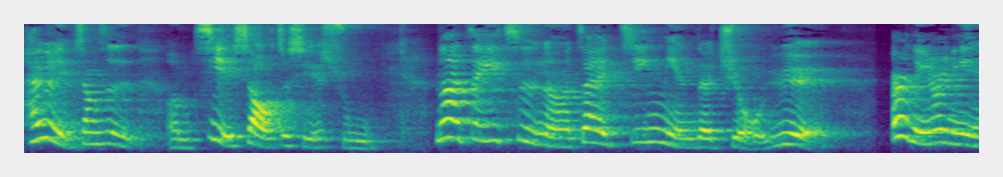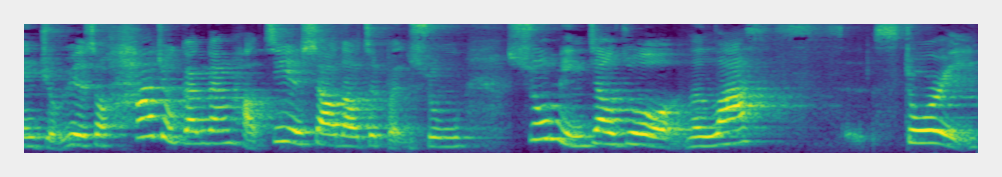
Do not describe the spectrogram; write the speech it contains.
还有点像是嗯、介绍这些书。那这一次呢，在今年的九月，二零二零年九月的时候，他就刚刚好介绍到这本书，书名叫做《The Last Story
